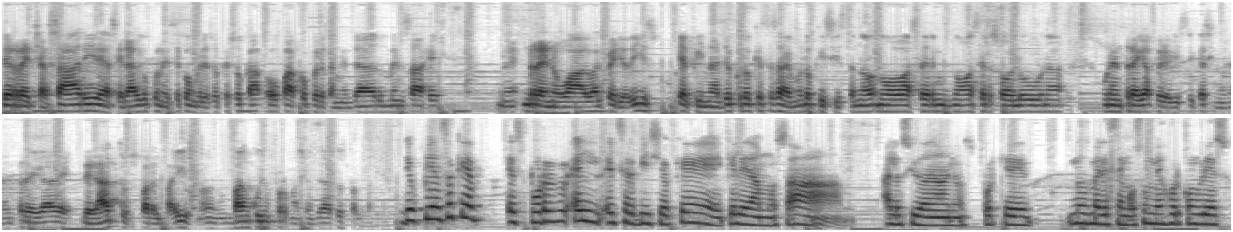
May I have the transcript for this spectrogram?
de rechazar y de hacer algo con ese Congreso que es opaco, pero también de dar un mensaje eh, renovado al periodismo, que al final yo creo que este sabemos lo que hiciste no, no, va, a ser, no va a ser solo una, una entrega periodística, sino una entrega de, de datos para el país, ¿no? un banco de información de datos para el país. Yo pienso que es por el, el servicio que, que le damos a a los ciudadanos, porque nos merecemos un mejor Congreso,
